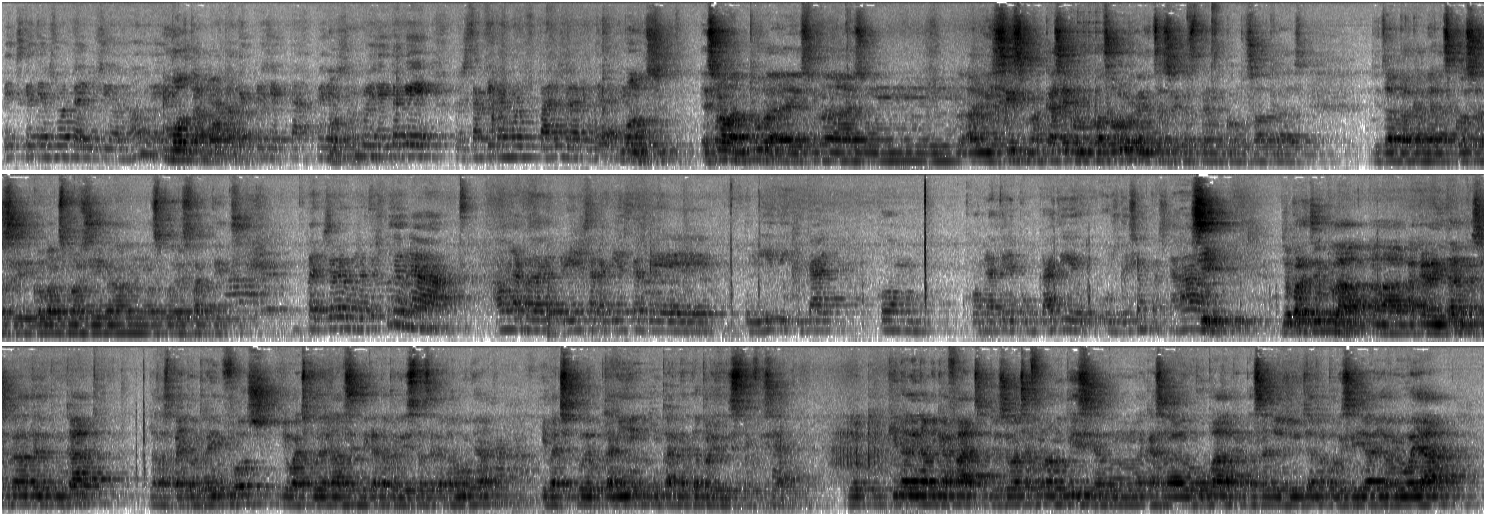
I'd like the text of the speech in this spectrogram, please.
Veig que tens molta il·lusió, no? Molta, molta. aquest projecte. Però és Molta. un projecte que estan ficant molts pals de la rueda. eh? Molts. És una aventura, és, una, és un heroïcisme, quasi com qualsevol organització que estem com vosaltres lluitant per canviar les coses i com ens marginen els poders fàctics. Per exemple, vosaltres podeu anar a una roda de premsa d'aquestes de polític i tal, com, com la tele.cat i us deixen passar... Sí, jo per exemple, a- acreditant que soc de la tele.cat, de l'Espai Contra Infos, jo vaig poder anar al Sindicat de Periodistes de Catalunya Ah, i vaig poder obtenir un carnet de periodista oficial. Jo, quina dinàmica faig? Jo si vaig a fer una notícia d'una casa ocupada que em passa el jutge la policia, jo arribo allà,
